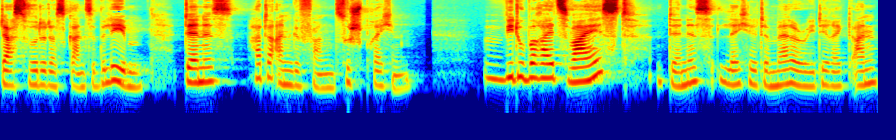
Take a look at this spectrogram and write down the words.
Das würde das Ganze beleben. Dennis hatte angefangen zu sprechen. Wie du bereits weißt, Dennis lächelte Mallory direkt an,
